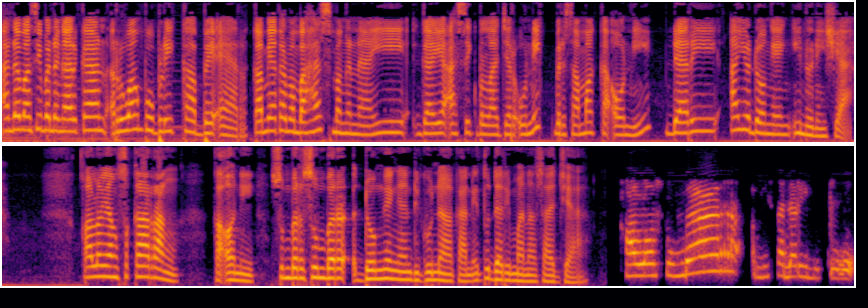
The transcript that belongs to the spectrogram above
Anda masih mendengarkan Ruang Publik KBR. Kami akan membahas mengenai gaya asik belajar unik bersama Kak Oni dari Ayo Dongeng Indonesia. Kalau yang sekarang Kak Oni, sumber-sumber dongeng yang digunakan itu dari mana saja? Kalau sumber bisa dari buku.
